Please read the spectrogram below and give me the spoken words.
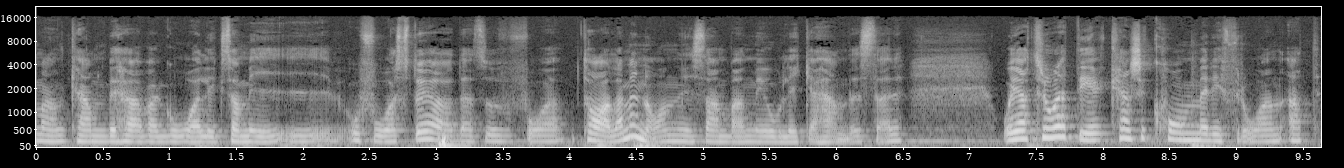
man kan behöva gå liksom i, i, och få stöd, alltså få tala med någon i samband med olika händelser. Och jag tror att det kanske kommer ifrån att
